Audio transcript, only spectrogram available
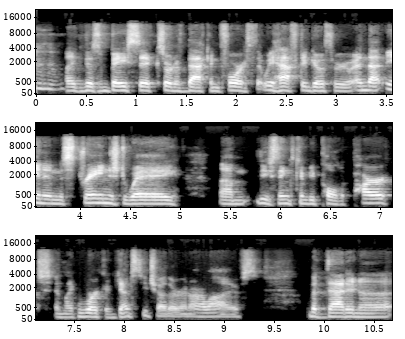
Mhm. like this basic sort of back and forth that we have to go through, and that in an estranged way, um, these things can be pulled apart and like work against each other in our lives. But that in a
